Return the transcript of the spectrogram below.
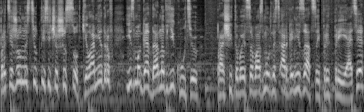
протяженностью 1600 километров из Магадана в Якутию. Просчитывается возможность организации предприятия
